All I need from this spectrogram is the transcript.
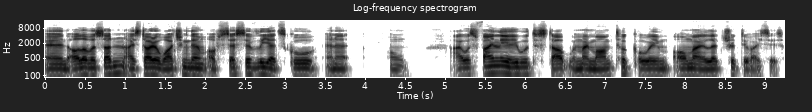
and all of a sudden I started watching them obsessively at school and at home. I was finally able to stop when my mom took away all my electric devices.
